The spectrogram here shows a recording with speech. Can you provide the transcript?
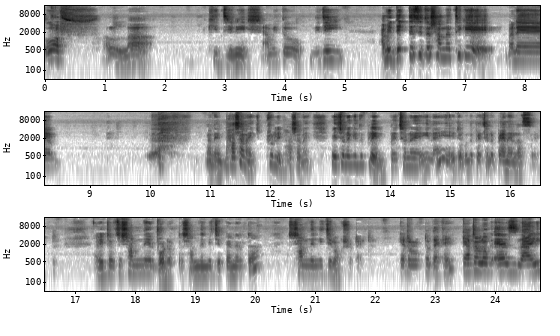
ওফ, আল্লাহ, কি জিনিস, আমি তো নিজেই, আমি দেখতেছি তো সামনের থেকে মানে মানে ভাষা নাই ট্রুলি ভাষা নাই। পেছনে কিন্তু প্লেন পেছনে ই নাই, এটার মধ্যে পেছনে প্যানেল আছে একটা। আর এটা হচ্ছে সামনের বর্ডারটা সামনের নিচে প্যানেলটা সামনের নিচের অংশটা এটা। ক্যাটালগটা দেখাই। ক্যাটালগ অ্যাজ লাইক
